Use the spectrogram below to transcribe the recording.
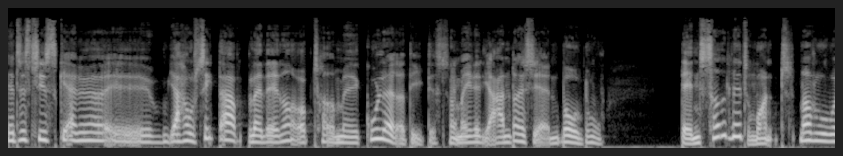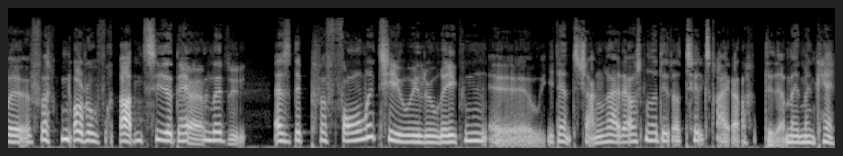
Ja, til sidst skal jeg høre, øh, jeg har jo set dig blandt andet optræde med Guldalderdigte, som er en af de andre i serien, hvor du dansede lidt rundt, når du, øh, når du fremsiger det. Ja, lidt. det, Altså det performative i lyrikken øh, i den genre, er det også noget af det, der tiltrækker dig? Det der med, at man kan...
